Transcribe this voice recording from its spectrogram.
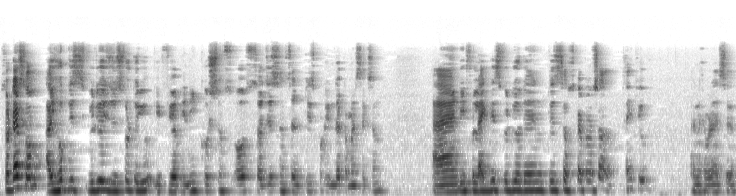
So that's all. I hope this video is useful to you. If you have any questions or suggestions then please put in the comment section. And if you like this video then please subscribe to our channel. Thank you and have a nice day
